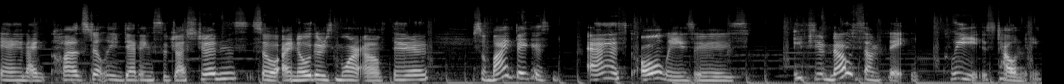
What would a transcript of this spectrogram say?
and I'm constantly getting suggestions. So I know there's more out there. So my biggest ask always is if you know something, please tell me.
